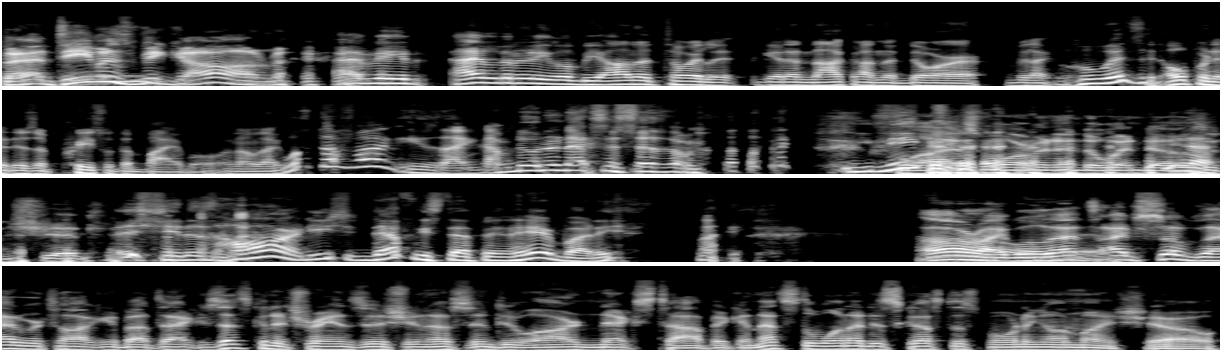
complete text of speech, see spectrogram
bad. Demons be gone. man. I mean, I literally will be on the toilet, get a knock on the door, be like, "Who is it?" Open it. There's a priest with a Bible, and I'm like, "What the fuck?" He's like, "I'm doing an exorcism." you need Flies forming in the windows Yeah. and shit. This shit is hard. You should definitely step in here, buddy. like, All right. oh, Well, that's man. I'm so glad we're talking about that because that's going to transition us into our next topic, and that's the one I discussed this morning on my show.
